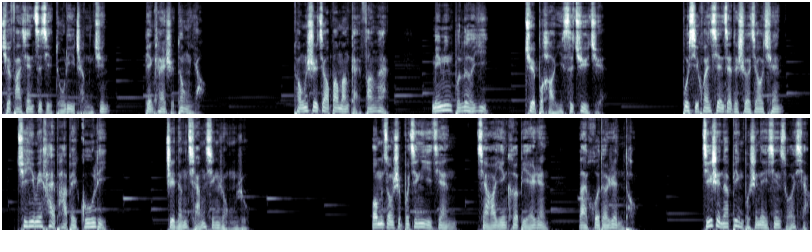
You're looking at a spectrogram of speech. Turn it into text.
却发现自己独立成军，便开始动摇。同事叫帮忙改方案，明明不乐意，却不好意思拒绝。不喜欢现在的社交圈，却因为害怕被孤立，只能强行融入。我们总是不经意间想要迎合别人，来获得认同。即使那并不是内心所想，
